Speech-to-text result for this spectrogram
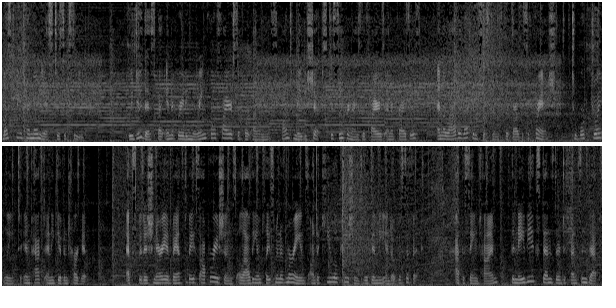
must be harmonious to succeed. We do this by integrating Marine Corps fire support elements onto Navy ships to synchronize the fire's enterprises and allow the weapon systems, regardless of branch, to work jointly to impact any given target. Expeditionary Advanced Base operations allow the emplacement of Marines onto key locations within the Indo Pacific. At the same time, the Navy extends their defense in depth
